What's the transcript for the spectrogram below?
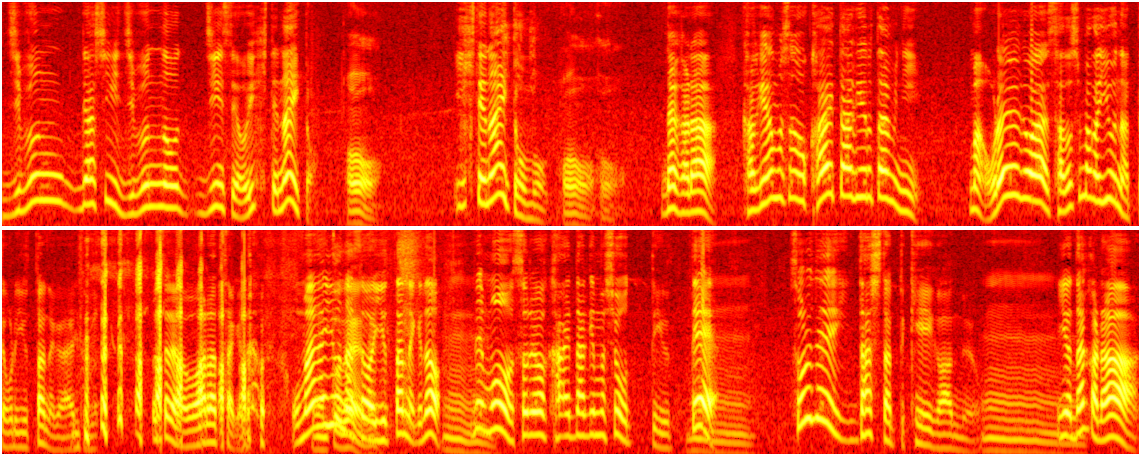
自分らしい自分の人生を生きてないと。生きてないと思う。だから影山さんを変えてあげるためにまあ俺は佐渡島が言うなって俺言ったんだけどあいつに。そしたら笑ってたけど。お前が言うなとは言ったんだけどう、うん。でもそれは変えてあげましょうって言って、うんそれで出したって経緯があるのよ、うん。いやだから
